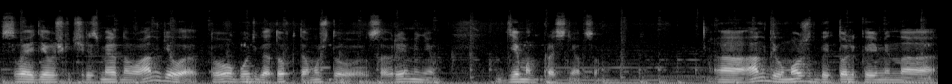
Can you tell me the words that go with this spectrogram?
своей девушке чрезмерного ангела, то будь готов к тому, что со временем демон проснется. А, ангел может быть только именно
